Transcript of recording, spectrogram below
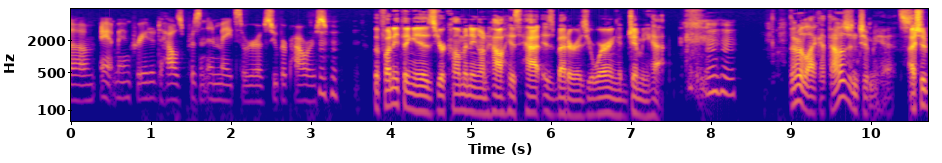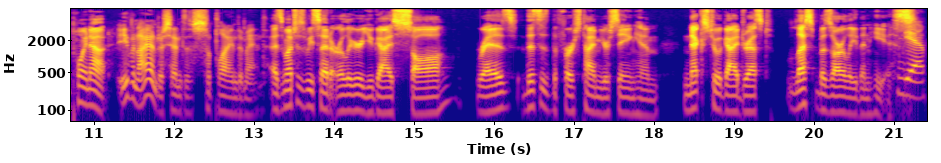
um, Ant Man created to house prison inmates who are of superpowers. The funny thing is, you're commenting on how his hat is better as you're wearing a Jimmy hat. mm-hmm. There are like a thousand Jimmy hats. I should point out, Even I understand the supply and demand. as much as we said earlier, you guys saw Rez, this is the first time you're seeing him next to a guy dressed less bizarrely than he is. Yeah.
